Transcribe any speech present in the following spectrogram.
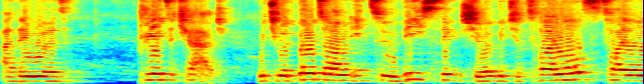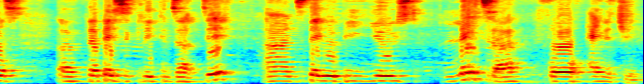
and they would create a charge, which would go down into these things here, which are tiles. Tiles, um, they're basically conductive, and they would be used later for energy,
